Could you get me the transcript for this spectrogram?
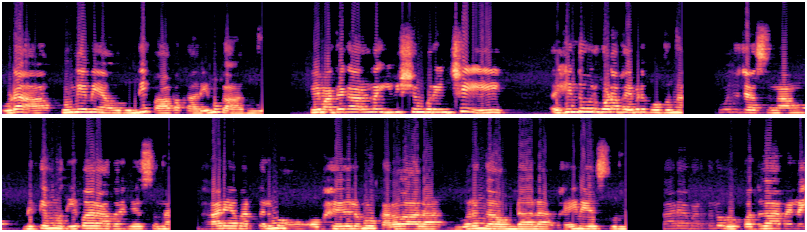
కూడా పుణ్యమే అవుతుంది పాప కార్యము కాదు. ఈ మధ్య కాలంలో ఈ విషయం గురించి హిందువులు కూడా భయపడిపోతున్నారు. పూజ చేస్తున్నాము నిత్యము దీపారాధన చేస్తున్నాము. భార్యాభర్తలము ఉభయలము కలవాలా దూరంగా ఉండాలా భయం వేస్తుంది? భార్యాభర్తలు కొత్తగా పెళ్ళి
